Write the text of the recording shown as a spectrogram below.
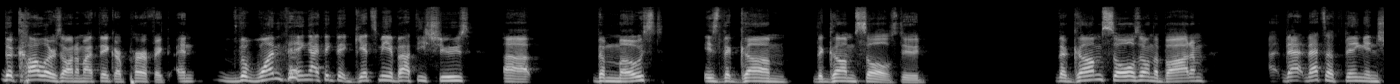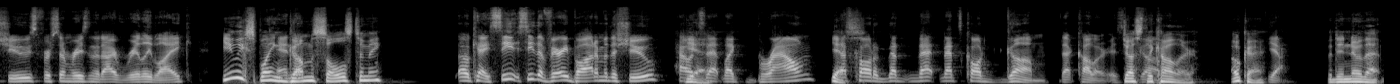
the colors on them I think are perfect. And the one thing I think that gets me about these shoes uh the most is the gum, the gum soles, dude. The gum soles on the bottom, uh, that that's a thing in shoes for some reason that I really like. Can you explain And- gum soles to me? Okay, see see the very bottom of the shoe, how Yeah. it's that like brown. Yes. that's called a, that that that's called gum. That color is Just the color. Okay. Yeah. I didn't know that.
